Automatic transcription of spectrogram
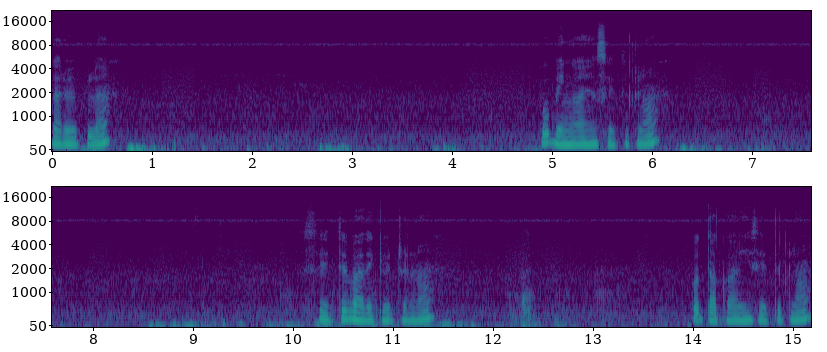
கருவேப்பிலை. இப்போது வெங்காயம் சேர்த்துக்கலாம். சேர்த்து வதக்கி விட்டுடலாம். இப்போ தக்காளியும் சேர்த்துக்கலாம்.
